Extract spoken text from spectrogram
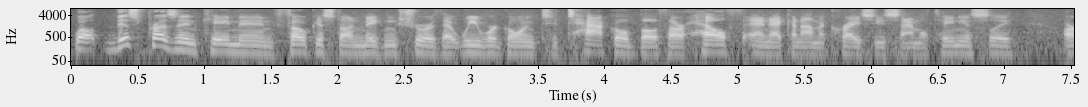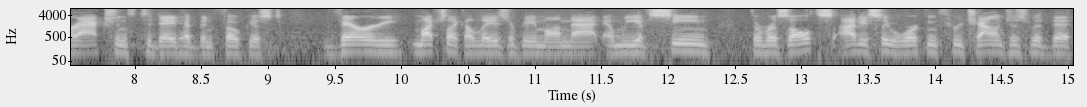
Well, this president came in focused on making sure that we were going to tackle both our health and economic crises simultaneously. Our actions to date have been focused very much like a laser beam on that, and we have seen the results. Obviously, we're working through challenges with the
